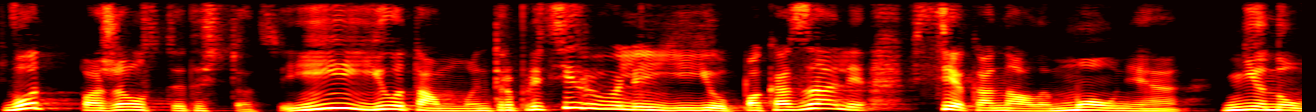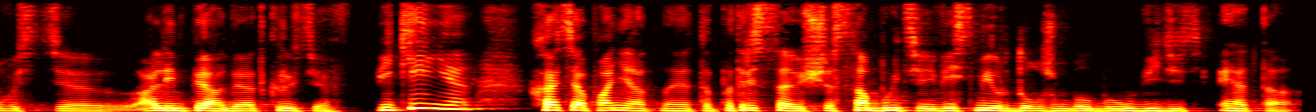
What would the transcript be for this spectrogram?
Вот, пожалуйста, эта ситуация. И ее там интерпретировали, ее показали. Все каналы «Молния», не новости Олимпиады открытия в Пекине, хотя, понятно, это потрясающее событие, весь мир должен был бы увидеть это.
